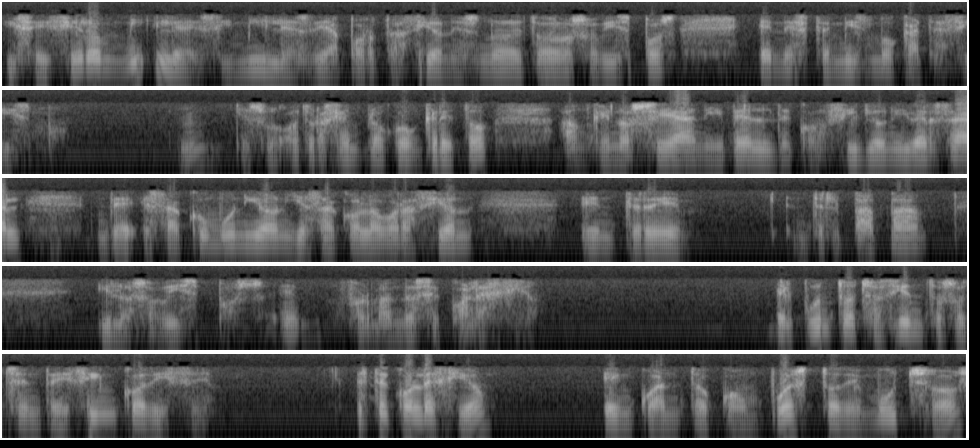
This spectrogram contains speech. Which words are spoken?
y se hicieron miles y miles de aportaciones, no de todos los obispos, en este mismo catecismo que es otro ejemplo concreto, aunque no sea a nivel de concilio universal, de esa comunión y esa colaboración entre, entre el Papa y los obispos, ¿eh? formando ese colegio. El punto 885 dice, este colegio, en cuanto compuesto de muchos,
